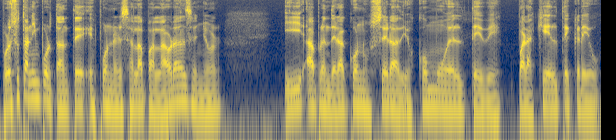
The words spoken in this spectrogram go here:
Por eso es tan importante exponerse a la palabra del Señor y aprender a conocer a Dios, cómo Él te ve, para qué Él te creó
